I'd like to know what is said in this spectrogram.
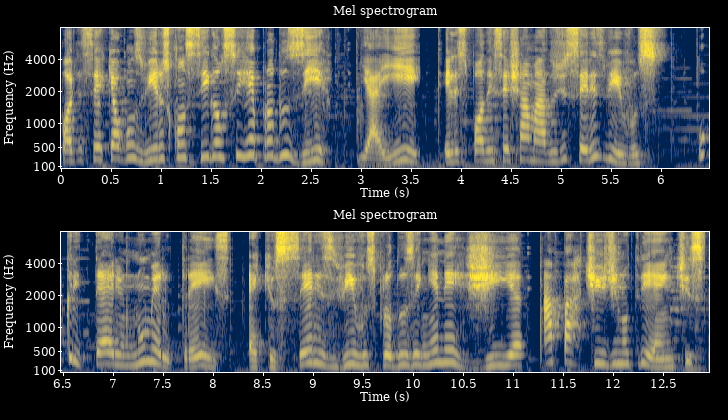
pode ser que alguns vírus consigam se reproduzir, e aí eles podem ser chamados de seres vivos. O critério número 3 é que os seres vivos produzem energia a partir de nutrientes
